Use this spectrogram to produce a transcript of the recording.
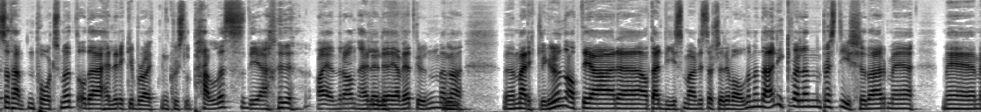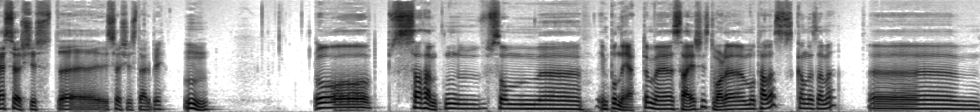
Southampton Portsmouth, og det er heller ikke Brighton Crystal Palace. De er av en eller annen Eller det, jeg vet grunnen, men mm. det er en merkelig grunn at, de er, at, det er de som er de største rivalene. Men det er likevel en prestisje der med, med, med sørkyst, sørkystderby. Mm. Og Southampton som uh, imponerte med seier sist, var det mot Palace, kan det stemme? Uh,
